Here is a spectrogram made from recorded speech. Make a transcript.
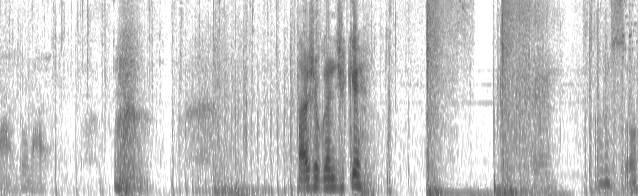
Mal, tô mal. Tá jogando de quê? Olha só.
